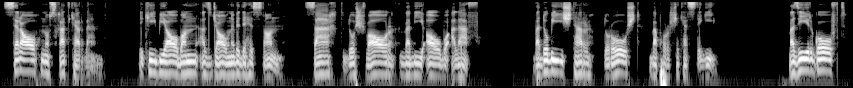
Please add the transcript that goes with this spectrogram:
سه راه نسخت کردند. یکی بیابان از جانب دهستان. سخت دشوار و بی آب و علف و دو بیشتر درشت و پرشکستگی. وزیر گفت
